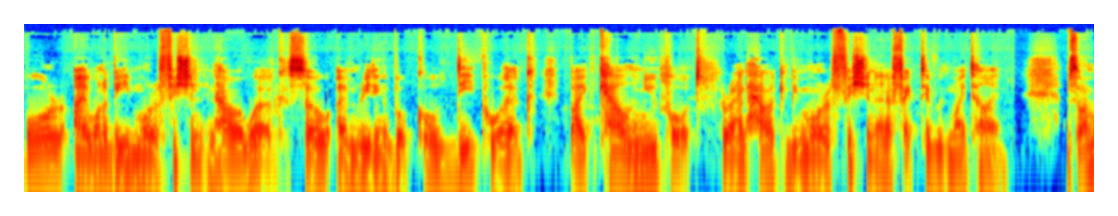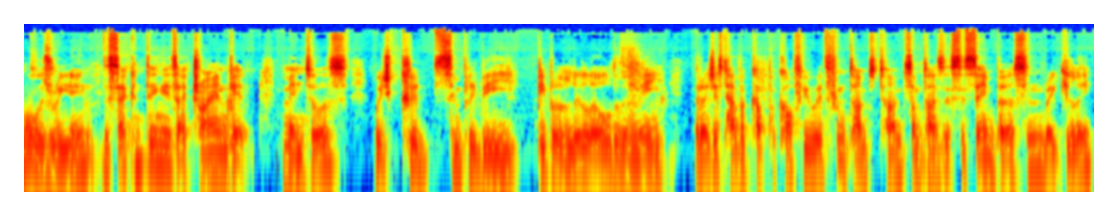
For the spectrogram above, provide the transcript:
Or I want to be more efficient in how I work. So I'm reading a book called Deep Work by Cal Newport around how I can be more efficient and effective with my time. So I'm always reading. The second thing is I try and get mentors, which could simply be people a little older than me that I just have a cup of coffee with from time to time. Sometimes it's the same person regularly,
